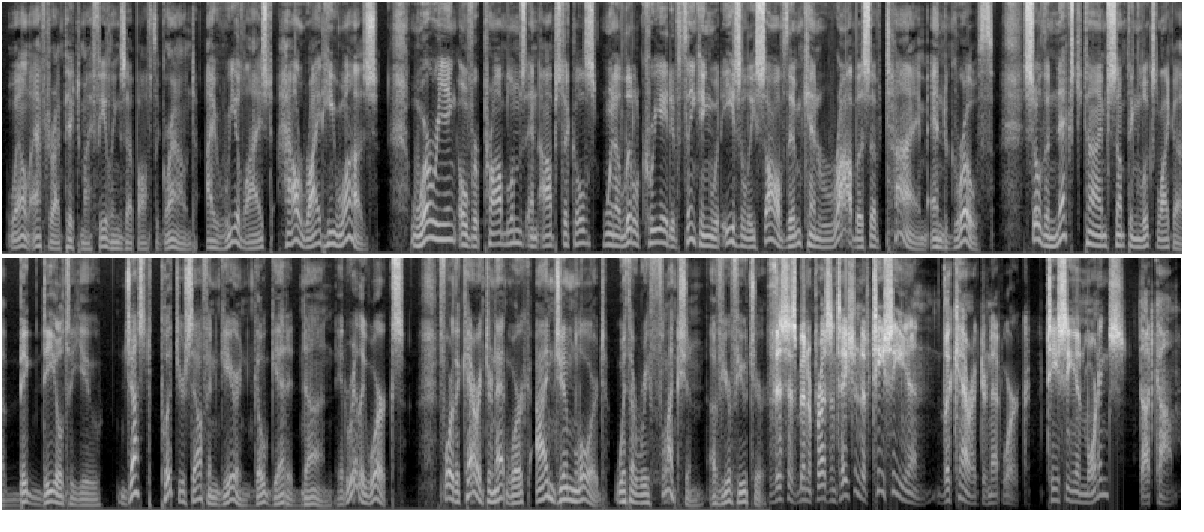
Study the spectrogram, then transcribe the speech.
Well, after I picked my feelings up off the ground, I realized how right he was. Worrying over problems and obstacles when a little creative thinking would easily solve them can rob us of time and growth. So the next time something looks like a big deal to you, just put yourself in gear and go get it done. It really works. For the Character Network, I'm Jim Lord with a reflection of your future. This has been a presentation of TCN, the Character Network. TCNMornings.com.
